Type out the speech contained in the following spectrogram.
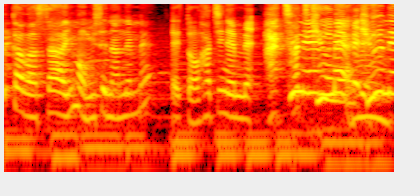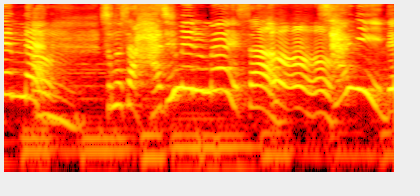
やかはさ今お店何年目？えっと8年目。8年目？9年目。です9年目、うん。そのさ始める前さ、うんうんうん。サニーで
